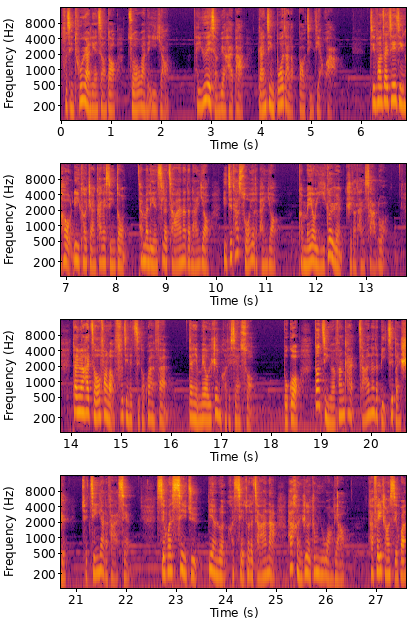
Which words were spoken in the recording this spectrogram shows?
父亲突然联想到昨晚的异样，他越想越害怕，赶紧拨打了报警电话。警方在接警后立刻展开了行动，他们联系了乔安娜的男友以及她所有的朋友，可没有一个人知道她的下落。探员还走访了附近的几个惯犯，但也没有任何的线索。不过，当警员翻看乔安娜的笔记本时，却惊讶地发现。喜欢戏剧、辩论和写作的乔安娜还很热衷于网聊。她非常喜欢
